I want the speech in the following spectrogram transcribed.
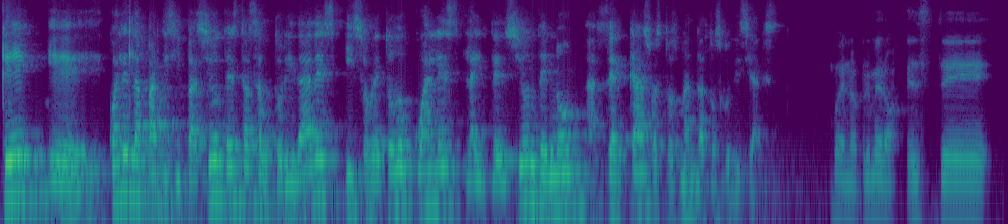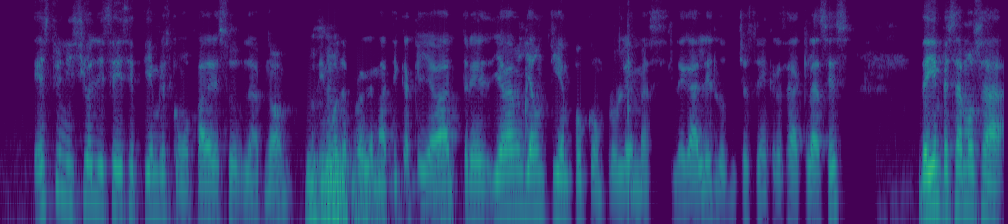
¿Qué, eh, ¿Cuál es la participación de estas autoridades y sobre todo cuál es la intención de no hacer caso a estos mandatos judiciales? Bueno, primero, este, esto inició el 16 de septiembre como Padre Sublab, ¿no? Vimos la problemática que llevaban, tres, llevaban ya un tiempo con problemas legales, los muchachos tenían que regresar a clases. De ahí empezamos a,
